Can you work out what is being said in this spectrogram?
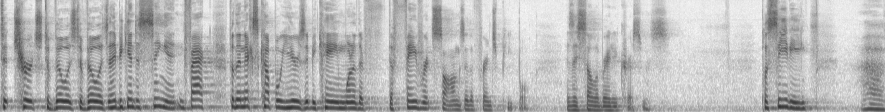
to church, to village, to village. And they began to sing it. In fact, for the next couple years, it became one of the, the favorite songs of the French people as they celebrated Christmas. Placidi, uh,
